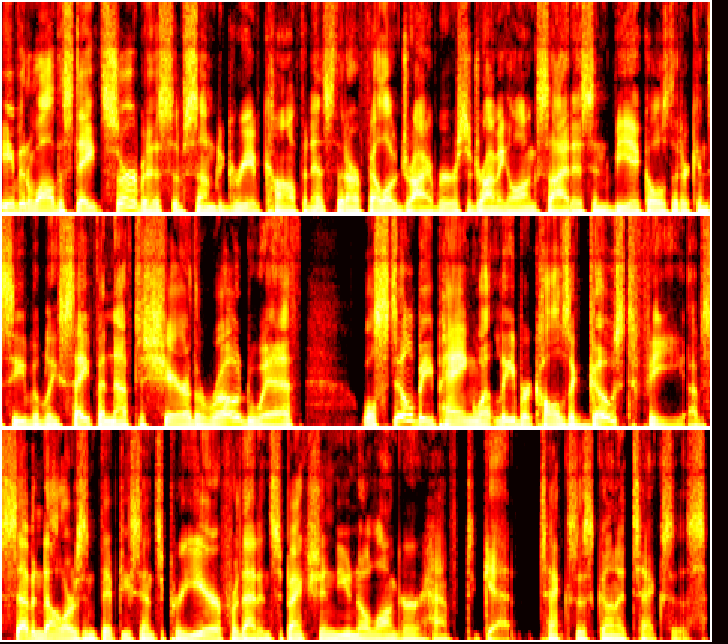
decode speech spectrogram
Even while the state service of some degree of confidence that our fellow drivers are driving alongside us in vehicles that are conceivably safe enough to share the road with, will still be paying what Lieber calls a ghost fee of $7.50 per year for that inspection you no longer have to get. Texas gonna Texas.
